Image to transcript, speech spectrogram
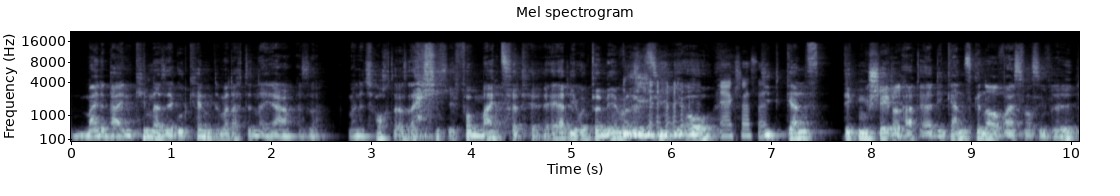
meine beiden Kinder sehr gut kenne und immer dachte, naja, also meine Tochter ist eigentlich vom Mindset her eher die Unternehmerin, CEO, ja, die ganz dicken Schädel hat, die ganz genau weiß, was sie will,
